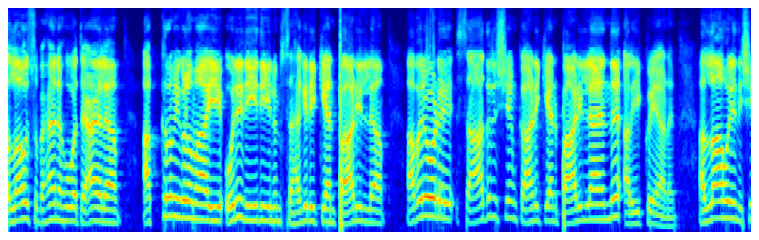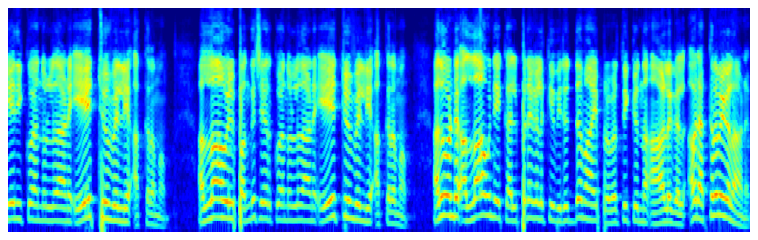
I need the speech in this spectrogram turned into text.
അള്ളാഹു സുബാനഹുവത്തെ ആയാല അക്രമികളുമായി ഒരു രീതിയിലും സഹകരിക്കാൻ പാടില്ല. അവരോട് സാദൃശ്യം കാണിക്കാൻ പാടില്ല എന്ന് അറിയിക്കുകയാണ്. അള്ളാഹുവിനെ നിഷേധിക്കുക എന്നുള്ളതാണ് ഏറ്റവും വലിയ അക്രമം. അള്ളാഹുവിൽ പങ്കുചേർക്കുക എന്നുള്ളതാണ് ഏറ്റവും വലിയ അക്രമം. അതുകൊണ്ട് അള്ളാഹുവിന്റെ കൽപ്പനകൾക്ക് വിരുദ്ധമായി പ്രവർത്തിക്കുന്ന ആളുകൾ അവർ അക്രമികളാണ്.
